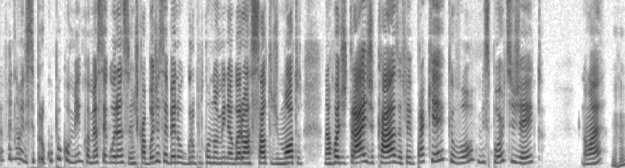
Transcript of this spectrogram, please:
Eu falei, não, ele se preocupa comigo, com a minha segurança. A gente acabou de receber no grupo do condomínio agora um assalto de moto na rua de trás de casa. Eu falei, pra quê que eu vou me expor desse jeito? Não é? Uhum.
